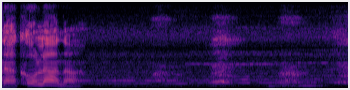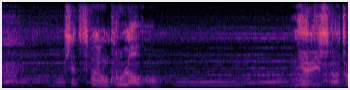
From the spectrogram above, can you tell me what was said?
Na kolana. Przed swoją królową. Nie licz na to.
